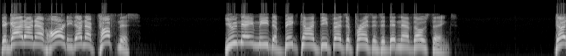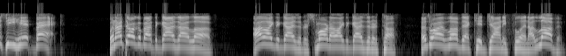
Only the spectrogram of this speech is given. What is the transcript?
The guy doesn't have heart. He doesn't have toughness. You name me the big-time defensive presence that didn't have those things. Does he hit back? When I talk about the guys I love, I like the guys that are smart. I like the guys that are tough. That's why I love that kid Johnny Flynn. I love him.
